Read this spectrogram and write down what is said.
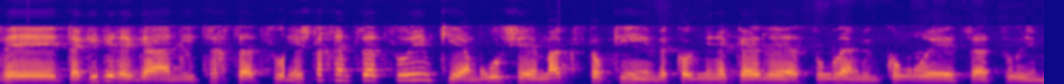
ותגידי רגע, אני צריך צעצוע. יש לכם צעצועים? כי אמרו שמקסטוקים וכל מיני כאלה אסור להם למכור צעצועים.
